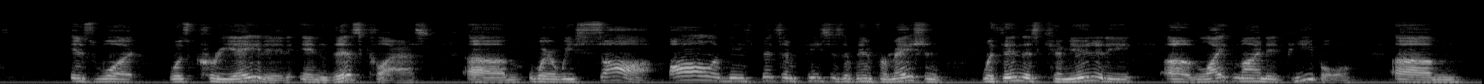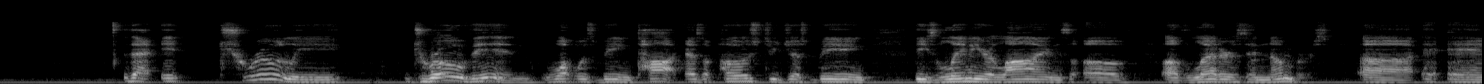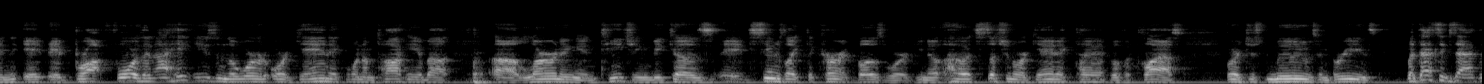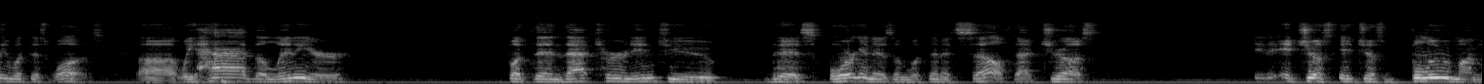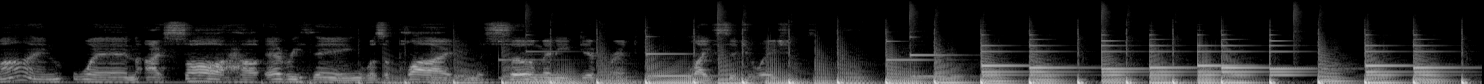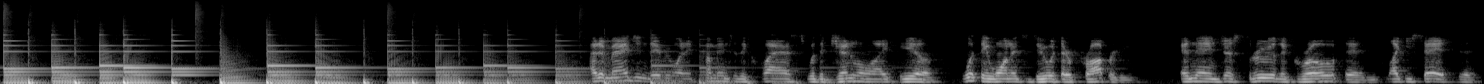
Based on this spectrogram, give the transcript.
is what was created in this class um, where we saw all of these bits and pieces of information within this community of like-minded people um, that it truly drove in what was being taught as opposed to just being these linear lines of of letters and numbers uh, and it, it, brought forth, and I hate using the word organic when I'm talking about uh, learning and teaching because it seems like the current buzzword, you know, oh, it's such an organic type of a class where it just moves and breathes. But that's exactly what this was. Uh, we had the linear, but then that turned into this organism within itself that just it just it just blew my mind when I saw how everything was applied into so many different life situations. Imagined everyone had come into the class with a general idea of what they wanted to do with their property. And then just through the growth and like you said the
